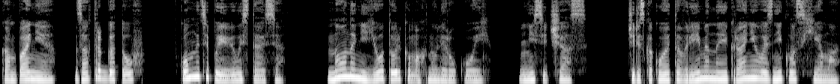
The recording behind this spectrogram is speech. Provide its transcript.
«Компания, завтрак готов». В комнате появилась Тася. Но на нее только махнули рукой. Не сейчас. Через какое-то время на экране возникла схема.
